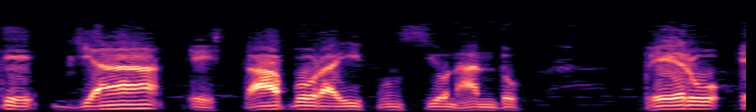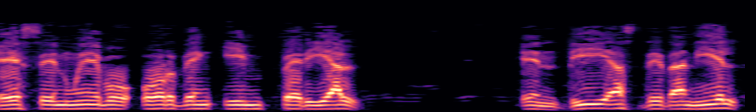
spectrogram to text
que ya está por ahí funcionando. Pero ese nuevo orden imperial en días de Daniel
